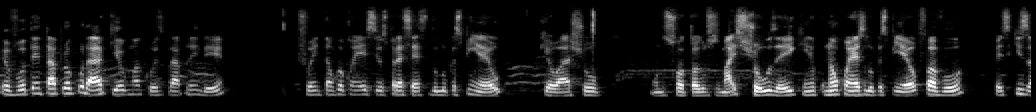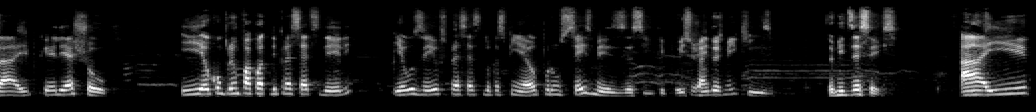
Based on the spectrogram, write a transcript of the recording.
Eu vou tentar procurar aqui alguma coisa para aprender. Foi então que eu conheci os presets do Lucas Pinhel, que eu acho um dos fotógrafos mais shows aí. Quem não conhece o Lucas Pinhel, por favor, pesquisar aí, porque ele é show. E eu comprei um pacote de presets dele e eu usei os presets do Lucas Pinhel por uns seis meses, assim, tipo, isso já em 2015, 2016. Aí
